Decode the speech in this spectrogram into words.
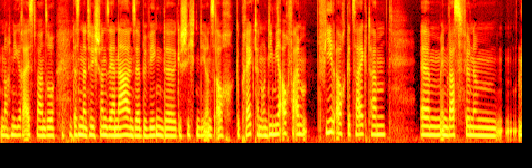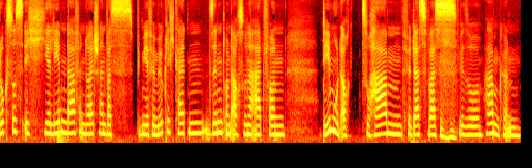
noch nie gereist war und so. Das sind natürlich schon sehr nah und sehr bewegende Geschichten, die uns auch geprägt haben und die mir auch vor allem viel auch gezeigt haben, ähm, in was für einem Luxus ich hier leben darf in Deutschland, was mir für Möglichkeiten sind und auch so eine Art von Demut auch zu haben für das, was mhm. wir so haben können.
